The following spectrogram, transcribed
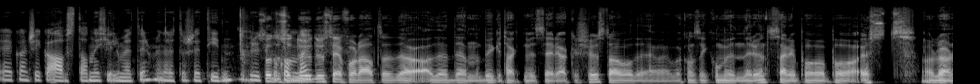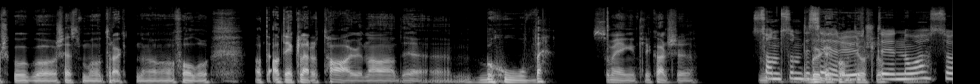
Eh, kanskje ikke avstanden i kilometer, men rett og slett tiden. Så, så du, du, ser for deg at det, den byggetakten vi ser i Akershus, da, og det, kan si, kommunene rundt, særlig på, på øst, og Lørenskog og Skedsmo-traktene og Follo, at, at de klarer å ta unna det eh, behovet som egentlig kanskje Sånn som det ser ut nå, så,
